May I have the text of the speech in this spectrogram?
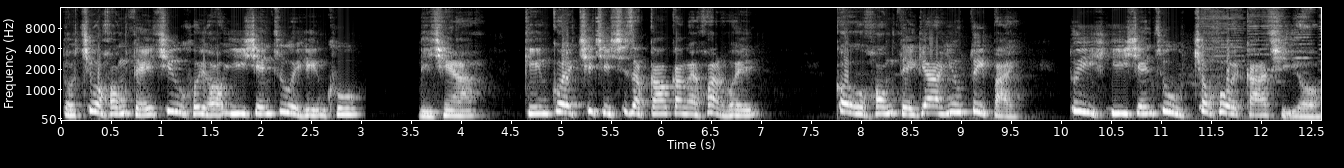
就借皇帝手恢复鱼仙子的身躯，而且。经过七七四十九天的发挥，各有皇帝家乡对拜，对鱼仙子足好的加持哦。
